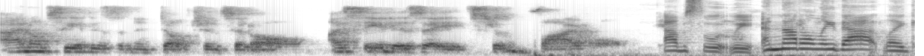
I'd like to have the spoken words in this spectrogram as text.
I don't see it as an indulgence at all. I see it as a survival. Absolutely. And not only that, like,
